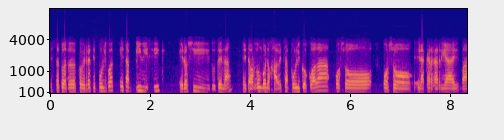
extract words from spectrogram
estatu batuko irrati publikoak, eta BBC-k erosi dutena. Eta orduan, bueno, jabetza publikokoa da, oso oso erakargarria ba,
